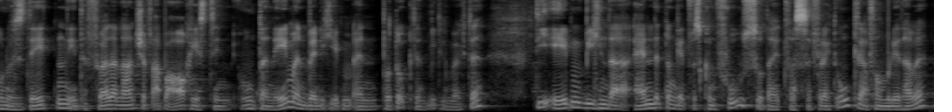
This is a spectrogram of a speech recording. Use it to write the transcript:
Universitäten, in der Förderlandschaft, aber auch jetzt in Unternehmen, wenn ich eben ein Produkt entwickeln möchte, die eben, wie ich in der Einleitung etwas konfus oder etwas vielleicht unklar formuliert habe,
